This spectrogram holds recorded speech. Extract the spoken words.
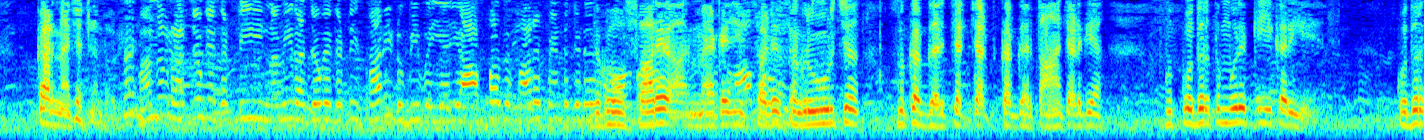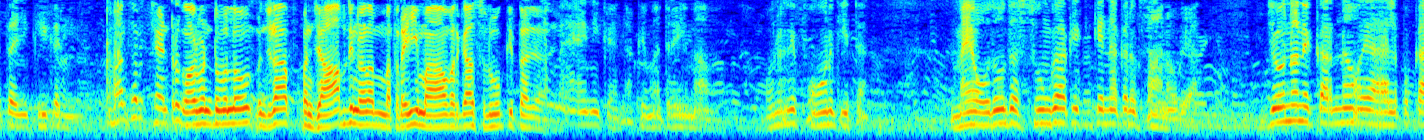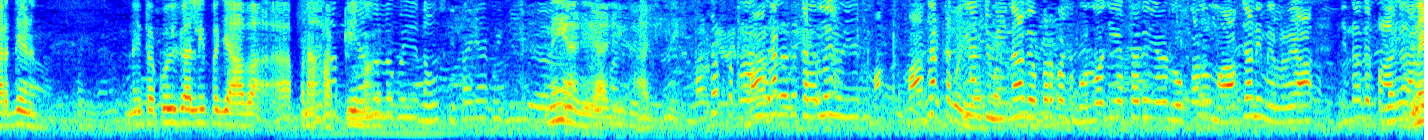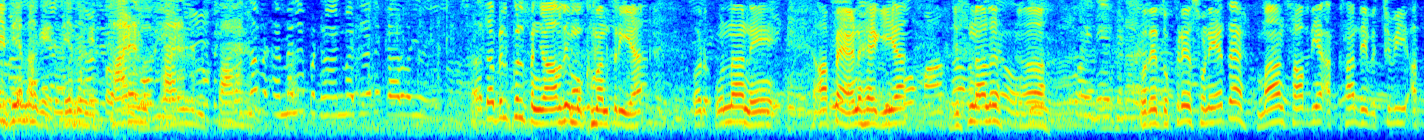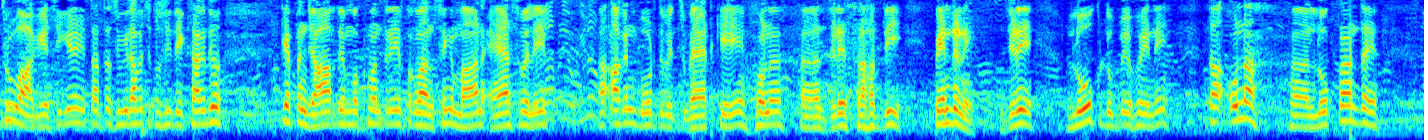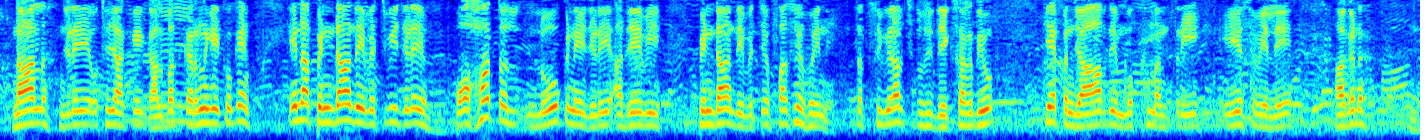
ਕਰਨਾ ਛੱਡਣਾ ਪਵੇ ਮਾਂ ਸਾਹਿਬ ਰਾਜੋ ਕੇ ਗੱਟੀ ਨਵੀਂ ਰਾਜੋ ਕੇ ਗੱਟੀ ਸਾਰੀ ਡੁੱਬੀ ਪਈ ਹੈ ਜੀ। ਆਸ-ਪਾਸ ਦੇ ਸਾਰੇ ਪਿੰਡ ਜਿਹੜੇ ਦੇਖੋ ਸਾਰੇ ਮੈਂ ਕਹਾਂ ਜੀ ਸਾਡੇ ਸੰਗਰੂਰ ਚ ਹੁਣ ਘੱਗਰ ਚੜ ਚੜ ਘੱਗਰ ਤਾਂ ਚੜ ਗਿਆ। ਹੁਣ ਕੁਦਰਤ ਮੂਰੇ ਕੀ ਕਰੀਏ? ਕੁਦਰਤ ਹੈ ਜੀ ਕੀ ਕਰੀਏ? ਮਾਨ ਸਾਹਿਬ ਸੈਂਟਰ ਗਵਰਨਮੈਂਟ ਵੱਲੋਂ ਜਿਹੜਾ ਪੰਜਾਬ ਦੇ ਨਾਲ ਮਤਰਈ ਮਾਂ ਵਰਗਾ ਸਲੂਕ ਕੀਤਾ ਜਾ ਰਿਹਾ। ਮੈਂ ਇਹ ਨਹੀਂ ਕਹਿੰਦਾ ਕਿ ਮੈਂ ਤੇਰੀ ਮਾਂ ਉਹਨਾਂ ਨੇ ਫੋਨ ਕੀਤਾ। ਮੈਂ ਉਦੋਂ ਦੱਸੂਗਾ ਕਿ ਕਿੰਨਾ ਕੁ ਨੁਕਸਾਨ ਹੋ ਗਿਆ। ਜੋ ਉਹਨਾਂ ਨੇ ਕਰਨਾ ਹੋਇਆ ਹੈਲਪ ਕਰ ਦੇਣ ਨਹੀਂ ਤਾਂ ਕੋਈ ਗੱਲ ਨਹੀਂ ਪੰਜਾਬ ਆ- ਆਪਣਾ ਹੱਕ ਹੀ ਮੰਗ ਕੋਈ ਅਨਾਉਂਸ ਕੀਤਾ ਗਿਆ ਕੋਈ ਨਹੀਂ ਹਾਜੀ ਹਾਜੀ ਹਾਜੀ ਨਹੀਂ। ਮਾਂ ਸਾਹਿਬ ਕੱਚੀਆਂ ਮਾਂ ਸਾਹਿਬ ਕੱਚੀਆਂ ਜ਼ਮੀਨਾਂ ਦੇ ਉੱਪਰ ਕੁਝ ਬੋਲੋ ਜੀ ਇੱਥੇ ਦੇ ਜਿਹੜੇ ਲੋਕਾਂ ਨੂੰ ਮੁਆਵਜ਼ਾ ਨਹੀਂ ਮਿਲ ਰਿਹਾ ਜਿਨ੍ਹਾਂ ਦੇ ਪਾਣੀ ਨਹੀਂ ਦੇਵਾਂਗੇ ਦੇਵਾਂਗੇ ਸਾਰਿਆਂ ਨੂੰ ਸਾਰਿਆਂ ਨੂੰ ਸਾਰਿਆਂ ਨੂੰ ਐਮਐਲਏ ਪਠਾਨ ਮਾਜਰਾ ਤੇ ਕਾਰਵਾਈ ਹੋਈ ਇਹ ਤਾਂ ਬਿਲਕੁਲ ਪੰਜਾਬ ਦੇ ਮੁੱਖ ਮੰਤਰੀ ਆ ਔਰ ਉਹਨਾਂ ਨੇ ਆ ਭੈਣ ਹੈਗੀ ਆ ਜਿਸ ਨਾਲ ਅ, ਉਹਦੇ ਦੁੱਖੜੇ ਸੁਣੇ ਤਾਂ ਮਾਨ ਸਾਹਿਬ ਦੀਆਂ ਅੱਖਾਂ ਦੇ ਵਿੱਚ ਵੀ ਅਥਰੂ ਆ ਗਏ ਸੀਗੇ। ਤਾਂ ਤਸਵੀਰਾਂ ਵਿੱਚ ਤੁਸੀਂ ਦੇਖ ਸਕਦੇ ਹੋ। ਕਿ ਪੰਜਾਬ ਦੇ ਮੁੱਖ ਮੰਤਰੀ ਭਗਵੰਤ ਸਿੰਘ ਮਾਨ ਇਸ ਵੇਲੇ ਅ, ਅਗਨ ਬੋਰਡ ਦੇ ਵਿੱਚ ਬੈਠ ਕੇ ਹੁਣ ਜਿਹੜੇ ਸਰਹੱਦੀ ਪਿੰਡ ਨੇ ਜਿਹੜੇ ਲੋਕ ਡੁੱਬੇ ਹੋਏ ਨੇ ਤਾਂ ਉਹਨਾਂ ਲੋਕਾਂ ਦੇ ਨਾਲ ਜਿਹੜੇ ਉੱਥੇ ਜਾ ਕੇ ਗੱਲਬਾਤ ਕਰਨਗੇ ਕਿਉਂਕਿ ਇਹਨਾਂ ਪਿੰਡਾਂ ਦੇ ਵਿੱਚ ਵੀ ਜਿਹੜੇ ਬਹੁਤ ਲੋਕ ਨੇ ਜਿਹੜੇ ਅਜੇ ਵੀ ਪਿੰਡਾਂ ਦੇ ਵਿੱਚ ਫਸੇ ਹੋਏ ਨੇ। ਤਸਵੀਰਾਂ ਵਿੱਚ ਤੁਸੀਂ ਦੇਖ ਸਕਦੇ ਹੋ ਕਿ ਪੰਜਾਬ ਦੇ ਮੁੱਖ ਮੰਤਰੀ ਇਸ ਵੇਲੇ ਅਗਨ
